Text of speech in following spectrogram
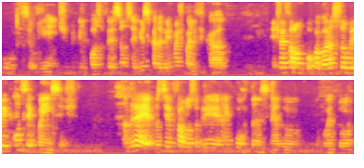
o seu cliente, para que ele possa oferecer um serviço cada vez mais qualificado. A gente vai falar um pouco agora sobre consequências. André, você falou sobre a importância né, do, do, corretor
